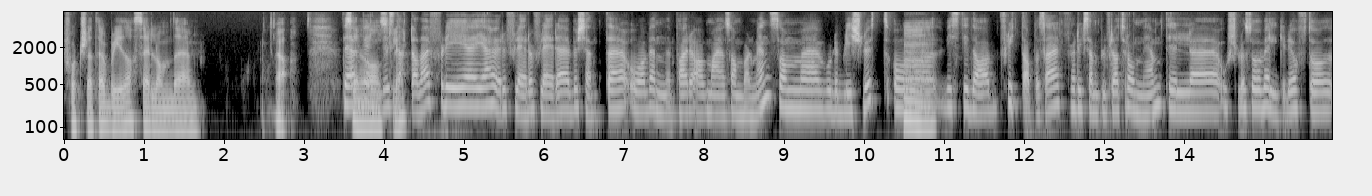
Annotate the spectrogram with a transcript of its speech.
fortsetter jeg å bli, da, selv om det Ja. Det er veldig sterkt av deg, fordi jeg hører flere og flere bekjente og vennepar av meg og samboeren min som, eh, hvor det blir slutt. Og Mm. hvis de da flytta på seg, f.eks. fra Trondheim til eh, Oslo, så velger de ofte å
